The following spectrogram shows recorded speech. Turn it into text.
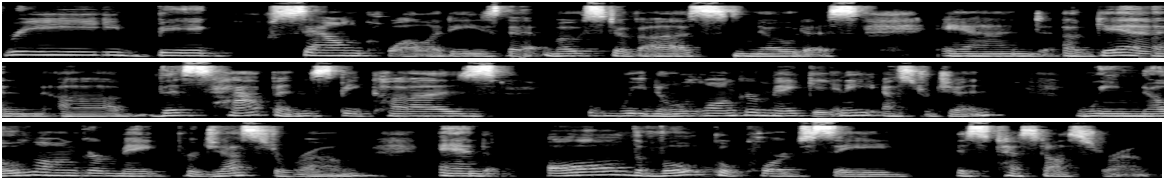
three big sound qualities that most of us notice. And again, uh, this happens because we no longer make any estrogen. We no longer make progesterone and all the vocal cords see is testosterone.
